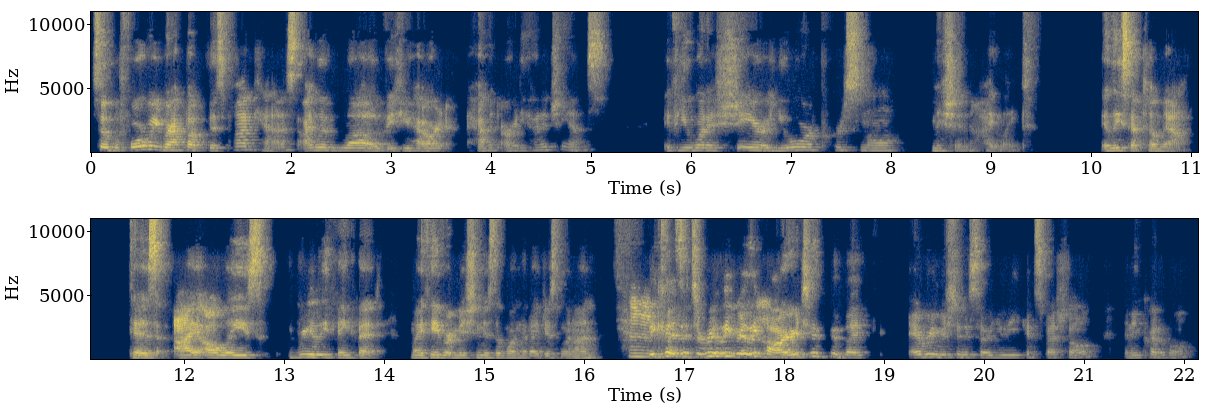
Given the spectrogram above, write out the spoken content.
So before we wrap up this podcast, I would love if you haven't haven't already had a chance, if you want to share your personal mission highlight, at least up till now, because I always really think that my favorite mission is the one that I just went on because it's really really mm-hmm. hard. like every mission is so unique and special and incredible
